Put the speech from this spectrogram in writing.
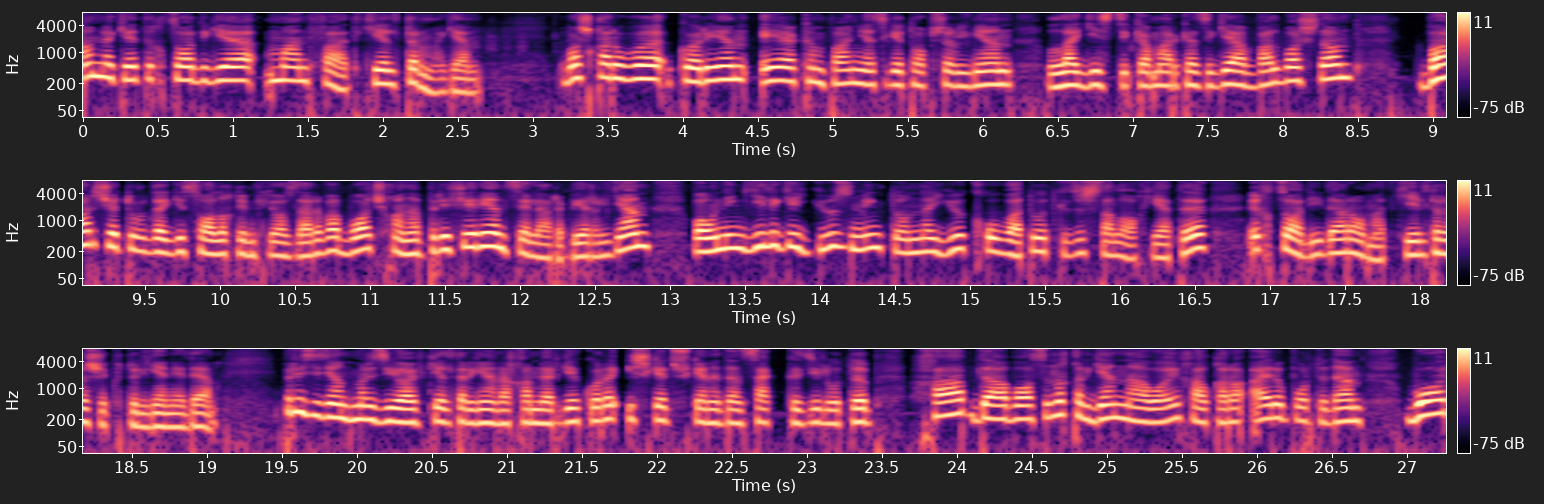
mamlakat iqtisodiga manfaat keltirmagan. Boshqaruvi korean air kompaniyasiga topshirilgan logistika markaziga avval boshdan barcha turdagi soliq imtiyozlari va bojxona preferensiyalari berilgan va uning yiliga yuz ming tonna yuk quvvati o'tkazish salohiyati iqtisodiy daromad keltirishi kutilgan edi. Prezident mirziyoyev keltirgan raqamlarga ko'ra ishga tushganidan sakkiz yil o'tib hab davosini qilgan navoiy xalqaro aeroportidan bor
